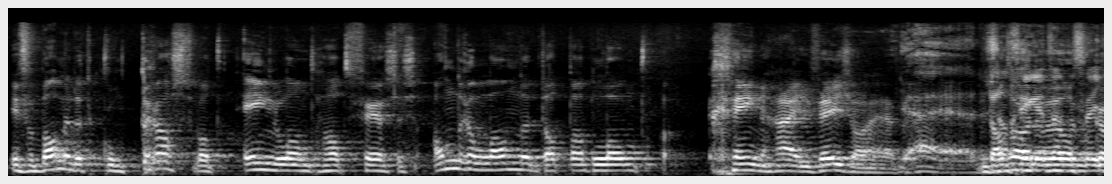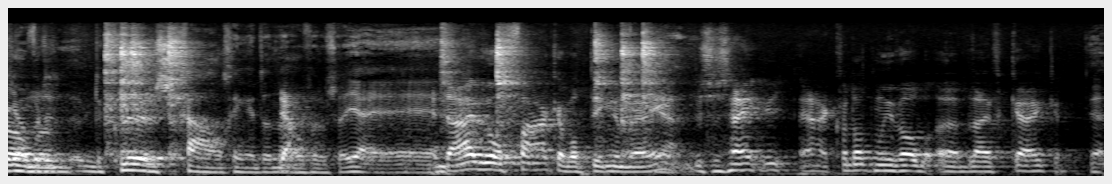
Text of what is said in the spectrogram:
in verband met het contrast wat één land had versus andere landen... dat dat land geen HIV zou hebben. Ja, ja. Dus dat dan ging het wel een beetje over de, de kleurenschaal ging het dan ja. over. Of zo. Ja, ja, ja, En daar hebben we wel vaker wat dingen mee. Dus er zijn, ja, qua dat moet je wel uh, blijven kijken. Ja.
